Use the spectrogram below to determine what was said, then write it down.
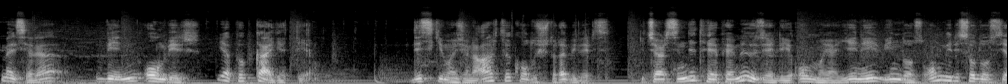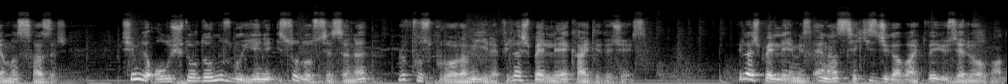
Mesela Win 11 yapıp kaydet diyelim. Disk imajını artık oluşturabiliriz. İçerisinde TPM özelliği olmayan yeni Windows 11 ISO dosyamız hazır. Şimdi oluşturduğumuz bu yeni ISO dosyasını Rufus programı ile flash belleğe kaydedeceğiz. Flash belleğimiz en az 8 GB ve üzeri olmalı.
